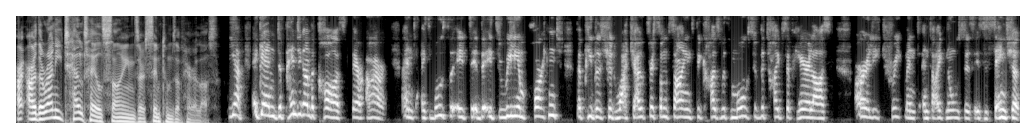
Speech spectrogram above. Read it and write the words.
Are, are there any telltale signs or symptoms of hair loss? Yeah, again, depending on the cause, there are. And I suppose it's, it's really important that people should watch out for some signs because, with most of the types of hair loss, early treatment and diagnosis is essential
